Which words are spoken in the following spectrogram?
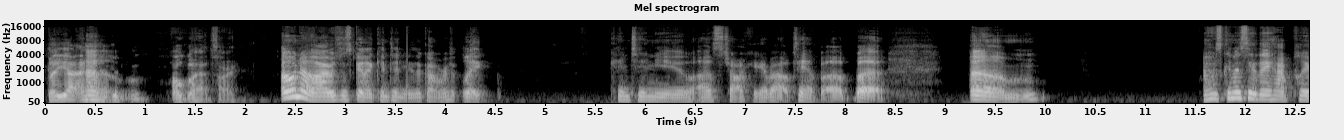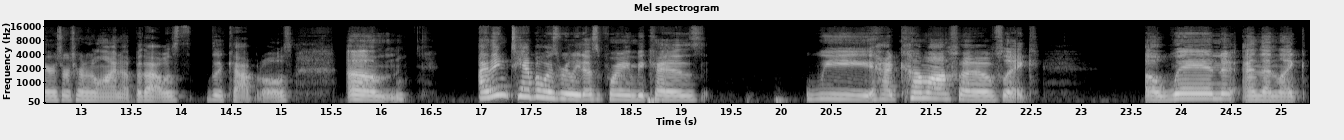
But yeah, Um, oh, go ahead. Sorry. oh no, I was just gonna continue the conversation, like continue us talking about Tampa, but um, I was gonna say they had players return to the lineup, but that was the Capitals. Um, I think Tampa was really disappointing because we had come off of like a win and then like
